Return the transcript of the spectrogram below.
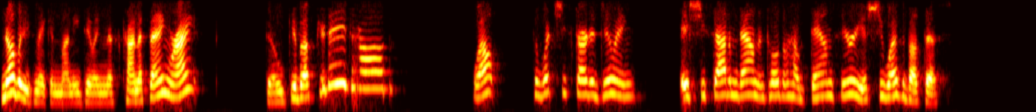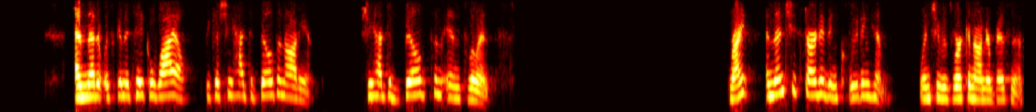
Nobody's making money doing this kind of thing, right? Don't give up your day job. Well, so what she started doing is she sat him down and told him how damn serious she was about this. And that it was going to take a while because she had to build an audience. She had to build some influence. Right? And then she started including him when she was working on her business.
